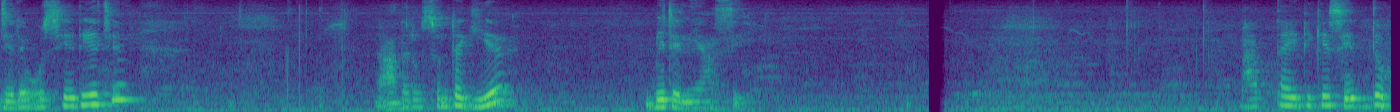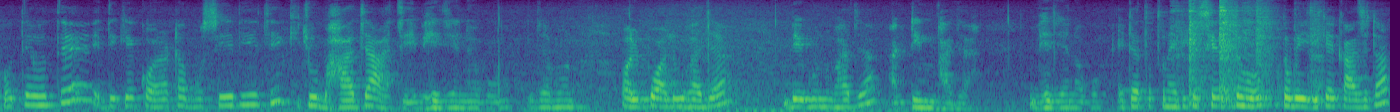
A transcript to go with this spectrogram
জেরে বসিয়ে দিয়েছি। আদা রসুনটা গিয়ে বেটে নিয়ে আসি। ভাতটা এদিকে সেদ্ধ হতে হতে এদিকে কড়াটা বসিয়ে দিয়েছি। কিছু ভাজা আছে, ভেজে নেব। যেমন অল্প আলু ভাজা, বেগুন ভাজা আর ডিম ভাজা ভেজে নেব। এটা তখন এদিকে সেদ্ধ হোক, তবে এদিকে কাজটা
